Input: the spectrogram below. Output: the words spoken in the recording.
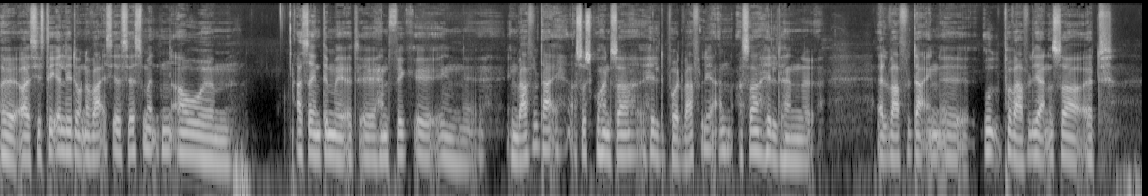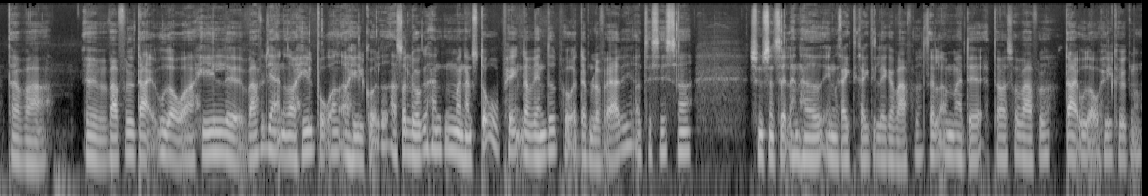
at, øh, at assistere lidt undervejs i assessmenten, og, øh, og så endte det med, at øh, han fik øh, en, øh, en vaffeldej, og så skulle han så hælde det på et vaffeljern, og så hældte han øh, al vaffeldejen øh, ud på vaffeljernet, så at der var øh, vaffeldej ud over hele øh, vaffeljernet og hele bordet og hele gulvet, og så lukkede han den, men han stod pænt og ventede på, at den blev færdig, og til sidst så synes han selv, at han havde en rigtig, rigtig lækker vaffel, selvom at, øh, at der også var vaffeldej ud over hele køkkenet.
